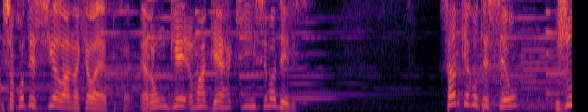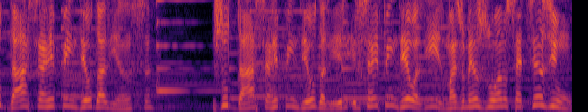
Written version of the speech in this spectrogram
Isso acontecia lá naquela época. Era uma guerra aqui em cima deles. Sabe o que aconteceu? Judá se arrependeu da aliança. Judá se arrependeu dali. Ele, ele, se arrependeu ali, mais ou menos no ano 701.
